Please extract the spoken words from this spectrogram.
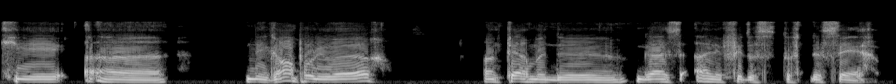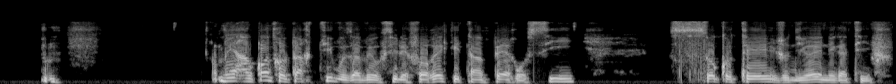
qui est un des grands pollueurs en termes de gaz à l'effet de, serre. Mais en contrepartie, vous avez aussi les forêts qui tempèrent aussi ce côté, je dirais, négatif.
